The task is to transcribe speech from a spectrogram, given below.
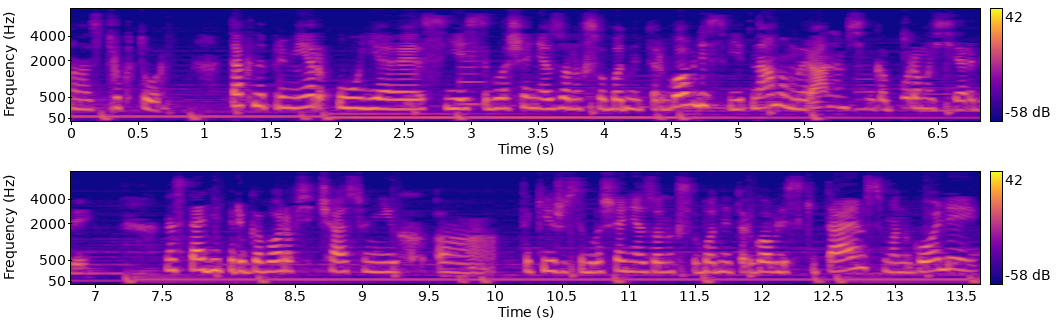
э, структур. Так, например, у ЕС есть соглашение о зонах свободной торговли с Вьетнамом, Ираном, Сингапуром и Сербией. На стадии переговоров сейчас у них э, такие же соглашения о зонах свободной торговли с Китаем, с Монголией,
